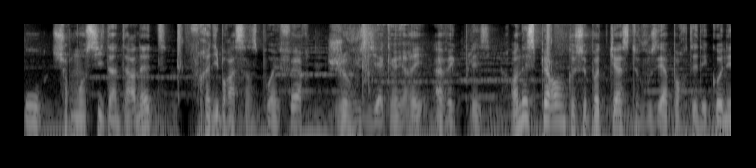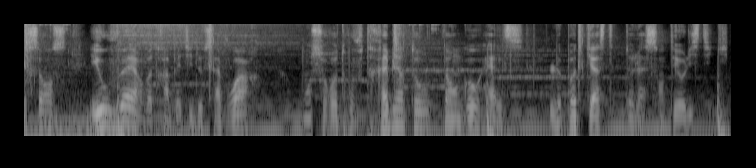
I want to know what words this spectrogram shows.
ou sur mon site internet freddybrassens.fr, je vous y accueillerai avec plaisir. En espérant que ce podcast vous ait apporté des connaissances et ouvert votre appétit de savoir, on se retrouve très bientôt dans Go Health, le podcast de la santé holistique.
